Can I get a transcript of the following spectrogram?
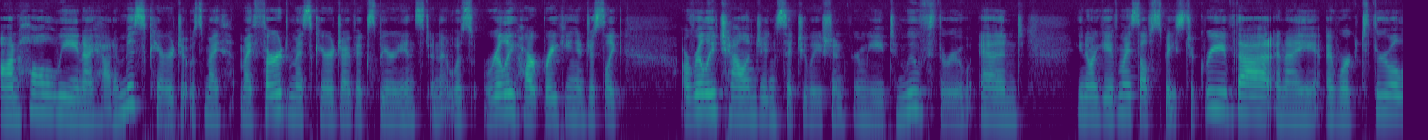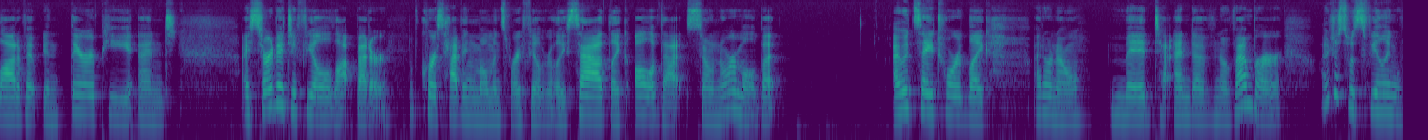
on Halloween I had a miscarriage. It was my my third miscarriage I've experienced, and it was really heartbreaking and just like a really challenging situation for me to move through. And, you know, I gave myself space to grieve that and I, I worked through a lot of it in therapy and I started to feel a lot better. Of course, having moments where I feel really sad, like all of that, so normal. But I would say toward like, I don't know, mid to end of November, I just was feeling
